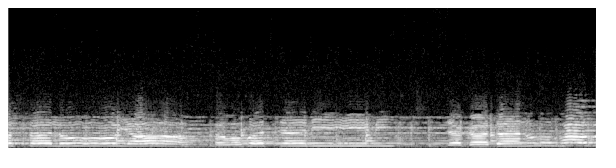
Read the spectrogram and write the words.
लोया तव वचनीमि जगदनुभव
